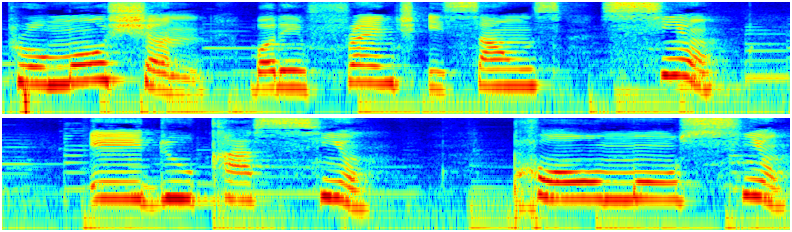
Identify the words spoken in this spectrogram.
Promotion. But in French it sounds Sion. Education. Promotion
